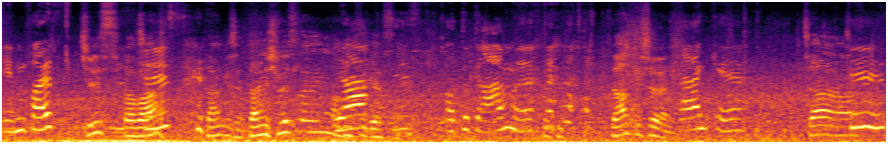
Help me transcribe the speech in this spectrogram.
Ebenfalls. Tschüss, Baba. Tschüss. Dankeschön. Deine Schlüssel noch ja, nicht vergessen. Autogramme. Dankeschön. Danke. Ciao. Tschüss.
